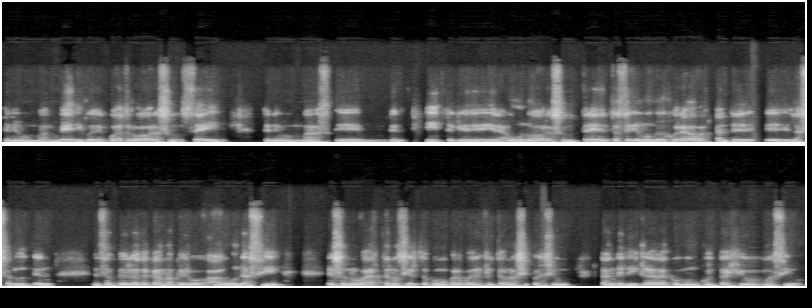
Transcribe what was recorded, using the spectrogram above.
tenemos más médicos, de cuatro ahora son seis, tenemos más eh, dentistas que era uno, ahora son tres, entonces hemos mejorado bastante eh, la salud en, en, San Pedro de Atacama, pero aún así eso no basta, ¿no es cierto?, como para poder enfrentar una situación tan delicada como un contagio masivo.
